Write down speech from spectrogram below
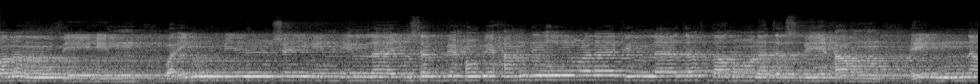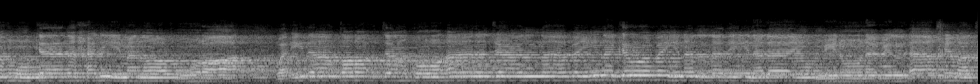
ومن فيهن. وإن من شيء يسبح بحمده ولكن لا تفقهون تسبيحهم. إنه كان حليما غفورا. وإذا قرأت القرآن جعلنا بينك وبين الذين لا يؤمنون بالآخرة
